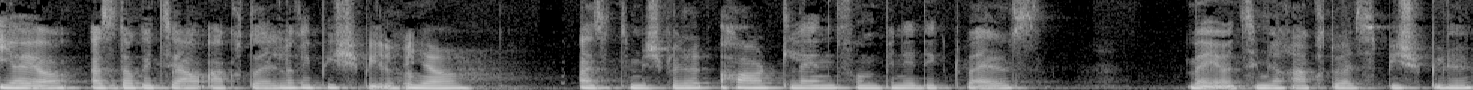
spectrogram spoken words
Ja, ja. Also da gibt es ja auch aktuellere Beispiele. ja. Also zum Beispiel Heartland von Benedict Wells wäre ja ein ziemlich aktuelles Beispiel,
